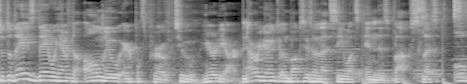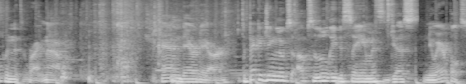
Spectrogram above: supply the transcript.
So today's day we have the all new AirPods Pro 2. Here they are. Now we're going to unbox it and let's see what's in this box. Let's open it right now. And there they are. The packaging looks absolutely the same, it's just new AirPods.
